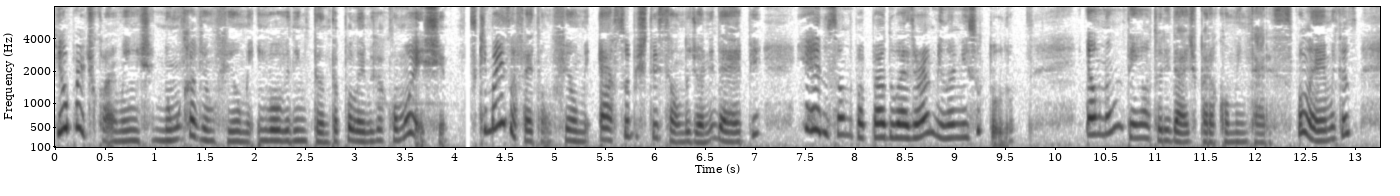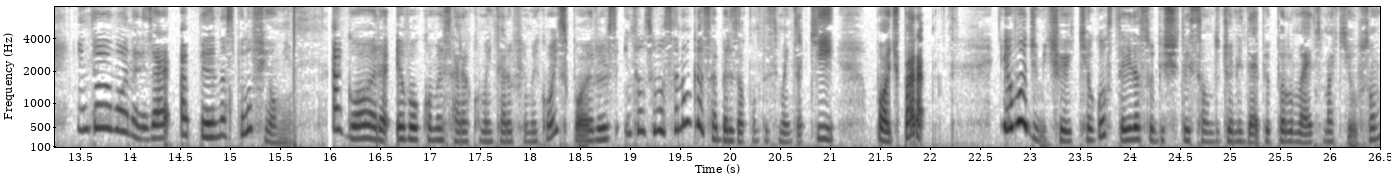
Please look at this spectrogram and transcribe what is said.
E eu, particularmente, nunca vi um filme envolvido em tanta polêmica como este. Os que mais afetam o filme é a substituição do Johnny Depp e a redução do papel do Ezra Miller nisso tudo. Eu não tenho autoridade para comentar essas polêmicas, então eu vou analisar apenas pelo filme. Agora eu vou começar a comentar o filme com spoilers, então se você não quer saber os acontecimentos aqui, pode parar. Eu vou admitir que eu gostei da substituição do Johnny Depp pelo Matt Mikkelsen.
